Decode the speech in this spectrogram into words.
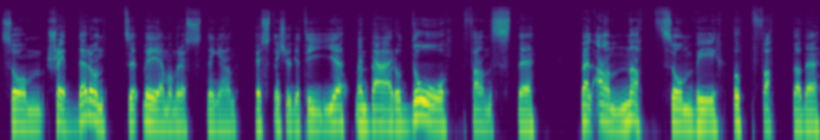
som skedde runt VM-omröstningen hösten 2010. Men där och då fanns det väl annat som vi uppfattade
